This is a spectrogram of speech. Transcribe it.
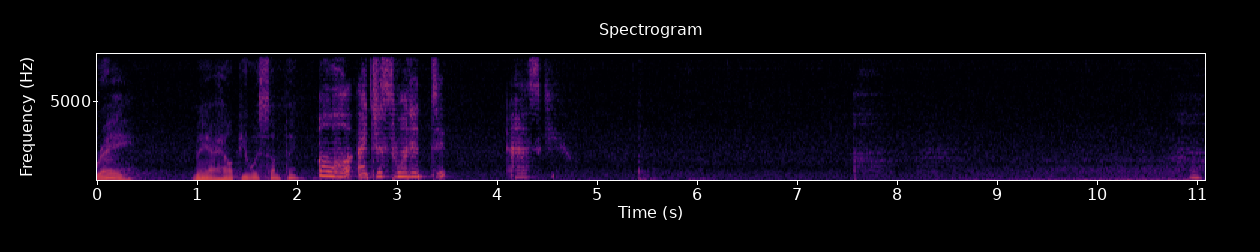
Rei, may I help you with something? Oh, I just wanted to ask you. You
